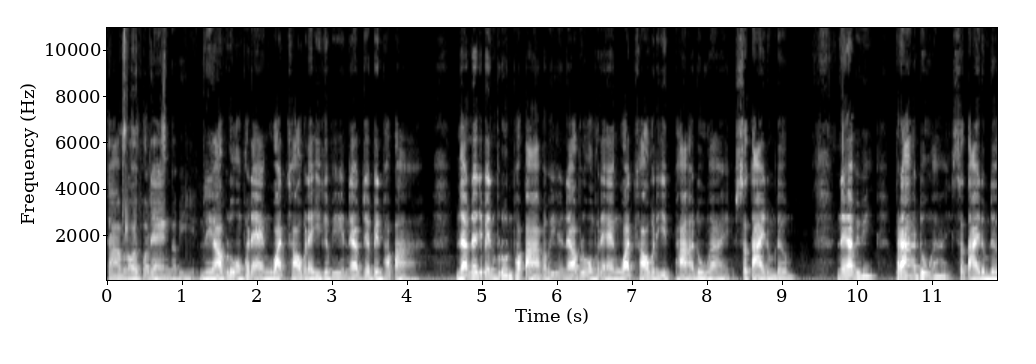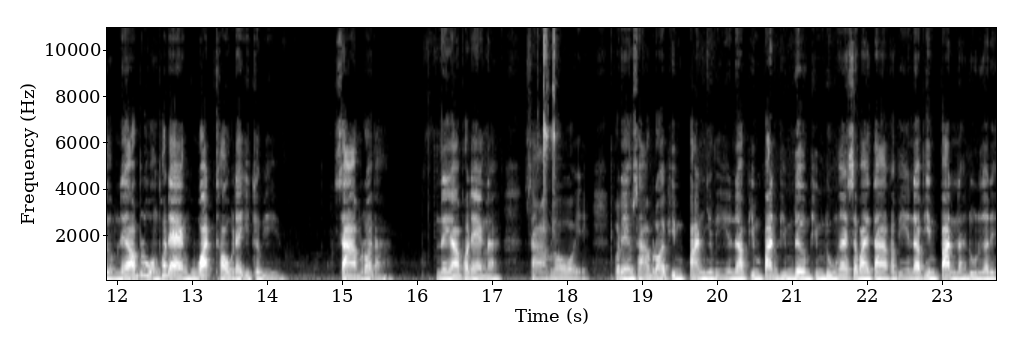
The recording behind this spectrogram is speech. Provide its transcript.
สามร้อยพ่อแดงครับพี่นะครับหลวงพ่อแดงวัดเขาบันไดอิฐครับพี่นะครับจะเป็นพระป่า นะครับน่าจะเป็นรุ่นพระป่าครับพี่นะครับหลวงพ่อแดงวัดเขาบันไดอิฐพระดูง่าย สไตล์เดิมๆนะครับพี่พี่พระดูง่ายสไตล์เดิมๆนะครับหลวงพ่อแดงวัดเขาบันไดอิฐครับพี่สามร้อยบาทนะครับพ่อแดงนะสามร้อยพ่อแดงสามร้อยพิมพ์ปั้นครับพี่นะพิมพ์ปั้นพิมพ์เดิมพิมพ์ดูง่ายสบายตาครับพี่นะพิมพ์ปั้นนะดูเนื้อดิ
